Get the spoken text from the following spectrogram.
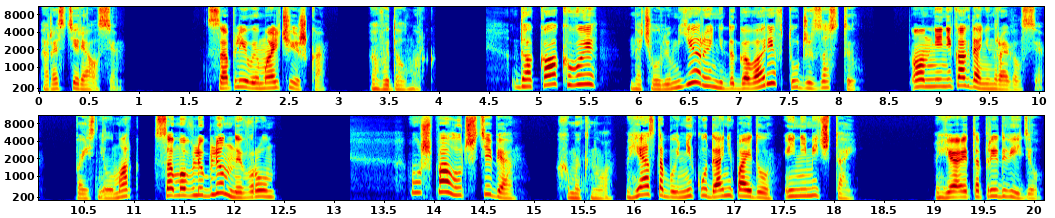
растерялся. «Сопливый мальчишка», — выдал Марк. «Да как вы...» — начал Люмьер и, не договорив, тут же застыл. «Он мне никогда не нравился», — пояснил Марк. «Самовлюбленный врун». «Уж получше тебя», — хмыкнула. «Я с тобой никуда не пойду и не мечтай». «Я это предвидел»,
